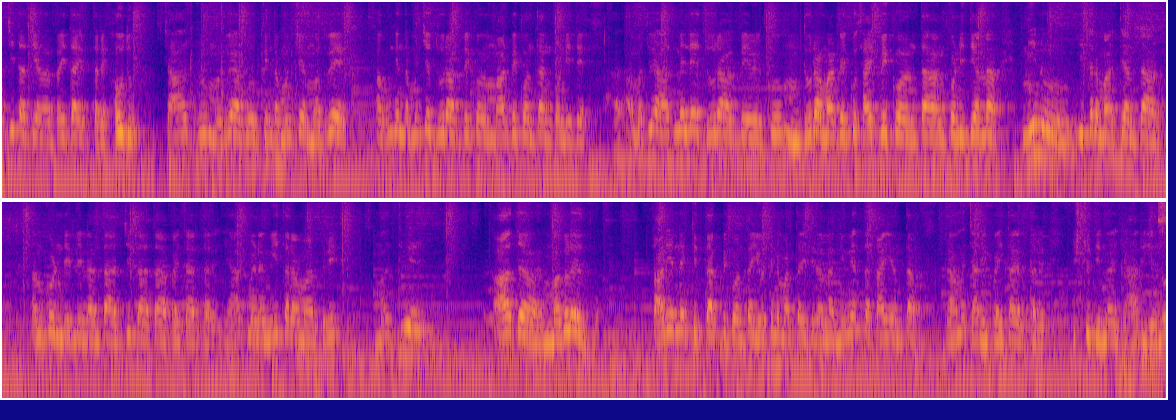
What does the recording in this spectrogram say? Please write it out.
ಅಜ್ಜಿ ತಾತಿಯನ್ನು ಬೈತಾ ಇರ್ತಾರೆ. ಹೌದು, ಚಾರು ಮದುವೆ ಆಗೋಕ್ಕಿಂತ ಮುಂಚೆ ಮದುವೆ ಆಗೋಕ್ಕಿಂತ ಮುಂಚೆ ದೂರ ಆಗಬೇಕು, ಮಾಡಬೇಕು ಅಂತ ಅಂದ್ಕೊಂಡಿದ್ದೆ ಮದುವೆ ಆದಮೇಲೆ ದೂರ ಆಗಬೇಕು ದೂರ ಮಾಡಬೇಕು, ಸಾಯಿಸಬೇಕು ಅಂತ ಅಂದ್ಕೊಂಡಿದ್ಯಲ್ಲ ನೀನು ಈ ಥರ ಮಾಡ್ತೀಯ ಅಂತ ಅಂದ್ಕೊಂಡಿರಲಿಲ್ಲ ಅಂತ ಅಜ್ಜಿ ತಾತ ಬೈತಾ ಇರ್ತಾರೆ. ಯಾಕೆ ಮೇಡಮ್ ಈ ಥರ ಮಾಡಿದ್ರಿ? ಮದುವೆ ಆದ ಮಗಳ ತಾಳಿಯನ್ನೇ ಕಿತ್ತಾಕಬೇಕು ಅಂತ ಯೋಚನೆ ಮಾಡ್ತಾ ಇದ್ದೀರಲ್ಲ ನೀವೆಂಥ ತಾಯಿ ಅಂತ ರಾಮಚಾರಿ ಬೈತಾ ಇರ್ತಾರೆ. ಇಷ್ಟು ದಿನ ಯಾರು ಏನೋ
